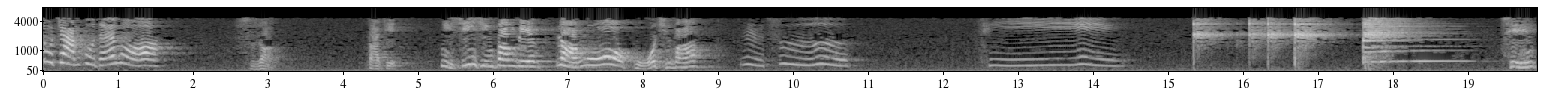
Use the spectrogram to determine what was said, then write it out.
都站不得么？是啊，大姐，你行行方便，让我过去吧。如此，请，听。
